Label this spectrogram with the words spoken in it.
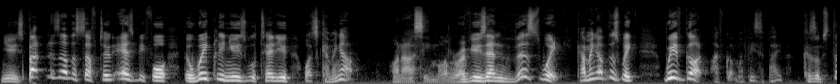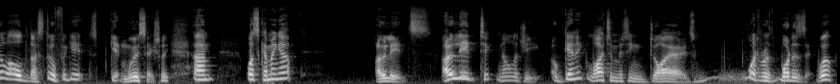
news. But there's other stuff too. As before, the weekly news will tell you what's coming up on RC Model Reviews. And this week, coming up this week, we've got, I've got my piece of paper because I'm still old and I still forget. It's getting worse actually. Um, what's coming up? OLEDs. OLED technology, organic light emitting diodes. What, what is it? Well,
